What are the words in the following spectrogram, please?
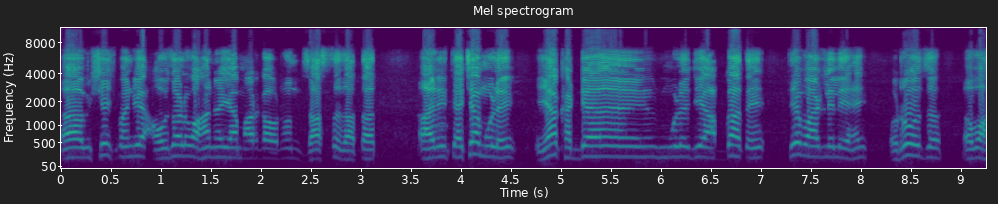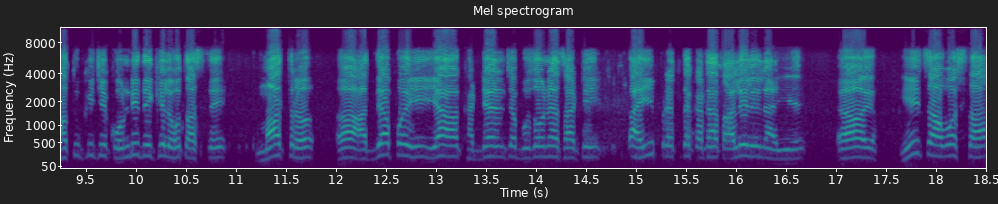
विशेष म्हणजे अवजड वाहनं या मार्गावरून जास्त जातात. आणि त्याच्यामुळे या खड्ड्यामुळे जे अपघात आहे ते वाढलेले आहे. रोज वाहतुकीची कोंडी देखील होत असते. मात्र अद्यापही या खड्ड्यांच्या बुजवण्यासाठी काही प्रयत्न करण्यात आलेले नाहीये. हीच अवस्था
